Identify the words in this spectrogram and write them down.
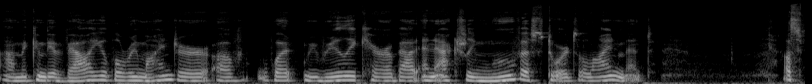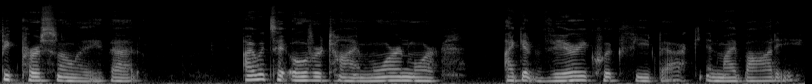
Um, it can be a valuable reminder of what we really care about and actually move us towards alignment. I'll speak personally that I would say over time, more and more, I get very quick feedback in my body,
